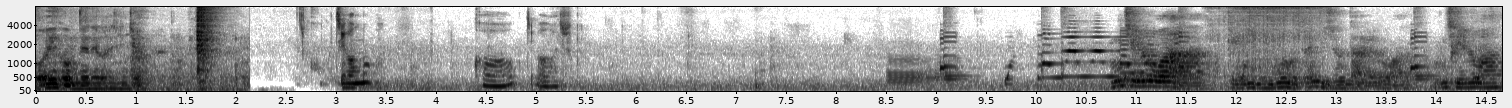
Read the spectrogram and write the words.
어이가 없네 내가 진짜. 콕 찍어 먹어. 콕 찍어가지고. 뭉치 일로 와. 괜히 누구는 땡기준다. 일로 와. 뭉치 일로 와.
